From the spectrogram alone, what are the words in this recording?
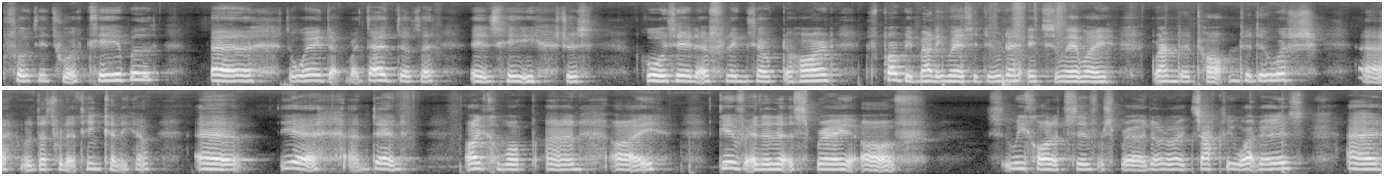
plugged into a cable. Uh, the way that my dad does it is he just goes in and flings out the horn. There's probably many ways of doing it. It's the way my granddad taught him to do it. Uh, well, that's what I think anyhow. Uh, yeah, and then I come up and I give it a little spray of, we call it silver spray, I don't know exactly what it is. Uh,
